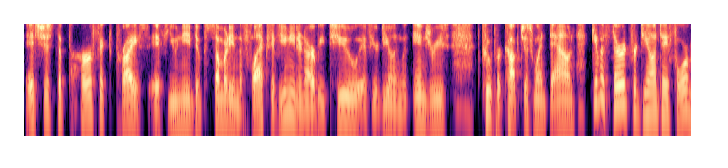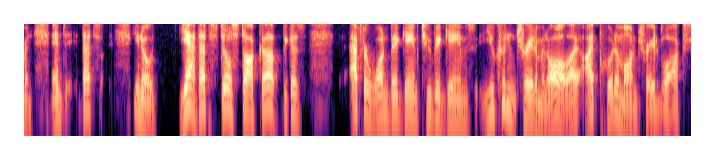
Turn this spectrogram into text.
It's just the perfect price if you need to somebody in the flex, if you need an RB2, if you're dealing with injuries, Cooper Kupp just went down, give a third for D'Onta Foreman. And that's, you know, yeah, that's still stock up because after one big game, two big games, you couldn't trade him at all. I, I put him on trade blocks,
